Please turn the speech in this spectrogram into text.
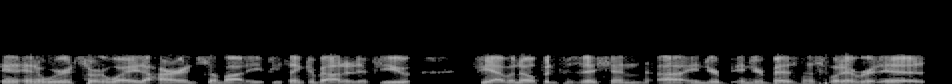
in, in a weird sort of way to hiring somebody. If you think about it, if you if you have an open position uh, in your in your business, whatever it is,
